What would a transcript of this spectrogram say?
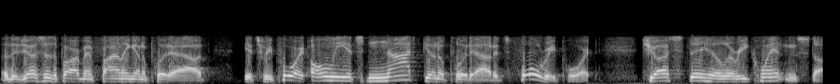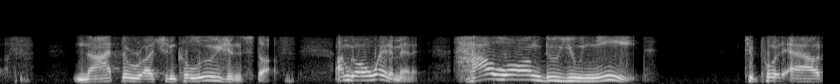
uh, the Justice Department finally going to put out its report. Only it's not going to put out its full report, just the Hillary Clinton stuff not the Russian collusion stuff. I'm going, wait a minute. How long do you need to put out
